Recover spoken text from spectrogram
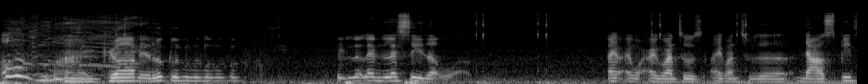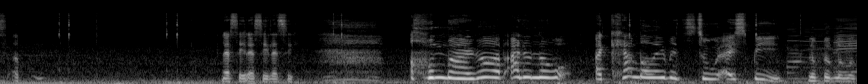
Oh my god, look, look, look, look, look. Let, let's see the... I, I, I want to I want to the down speed up. Let's see, let's see, let's see. Oh my god, I don't know. I can't believe it's 2 HP. Look, look, look, look.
